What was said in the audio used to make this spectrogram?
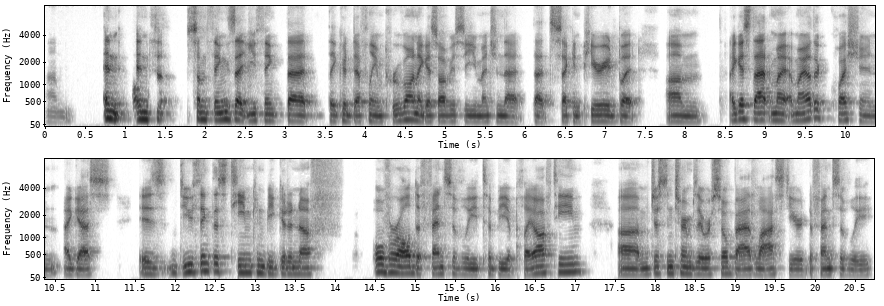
Um, and and some things that you think that they could definitely improve on. I guess obviously you mentioned that that second period, but um, I guess that my my other question, I guess, is do you think this team can be good enough overall defensively to be a playoff team? Um, just in terms they were so bad last year defensively.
